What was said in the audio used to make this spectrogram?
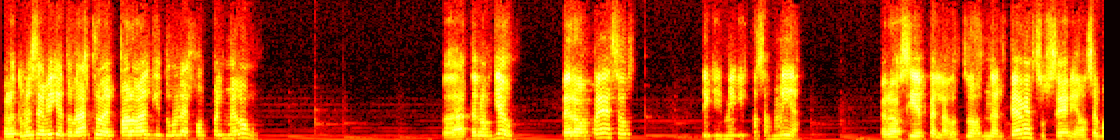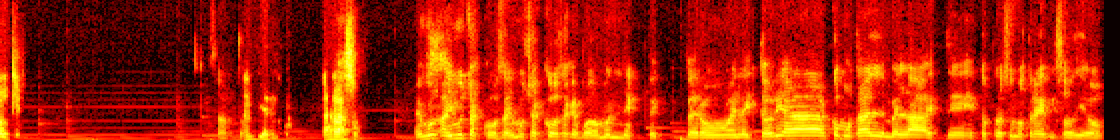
Pero tú me dices a mí que tú le das con el palo a alguien y tú no le rompes el melón. Lo daste noqueado. Pero pesos, tiquismiquis, cosas mías. Pero sí es verdad, los, los nerfean en su serie, no sé por qué. Exacto. Entiendo. La razón. Hay, muchas cosas, hay muchas cosas que podemos pero en la historia como tal, en verdad, este, estos próximos tres episodios,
